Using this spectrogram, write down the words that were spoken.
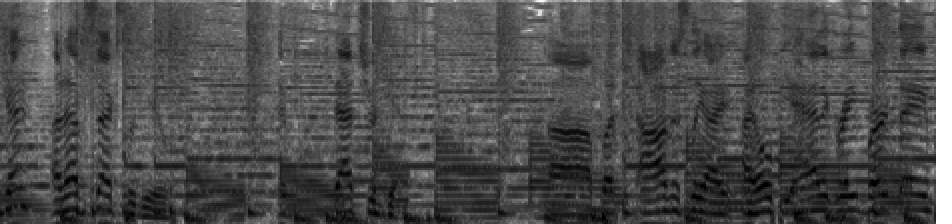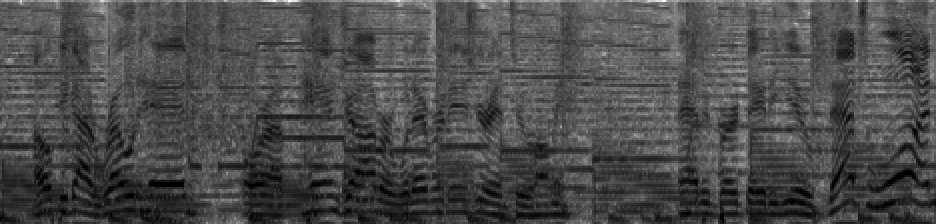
Okay? I'd have sex with you. That's your gift. Uh, but honestly, I, I hope you had a great birthday. I hope you got roadhead or a hand job or whatever it is you're into, homie. Happy birthday to you. That's one.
